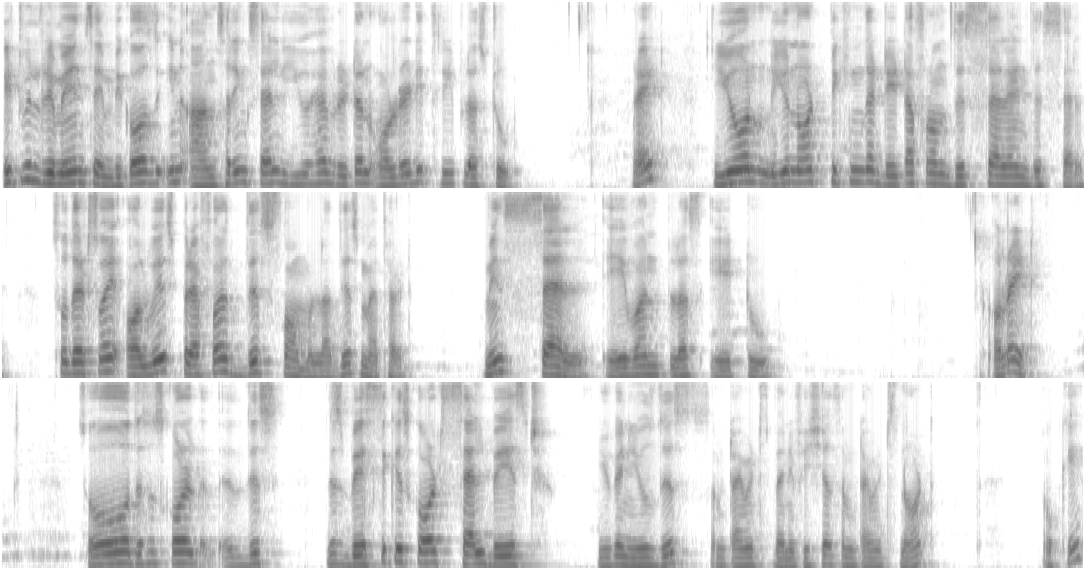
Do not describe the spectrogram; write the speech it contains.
It will remain same because in answering cell you have written already 3 plus 2 right? You are you're not picking the data from this cell and this cell. So that's why always prefer this formula this method. Means cell a1 plus a2 all right so this is called this this basic is called cell based you can use this. Sometimes it's beneficial sometimes it's not. Okay?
